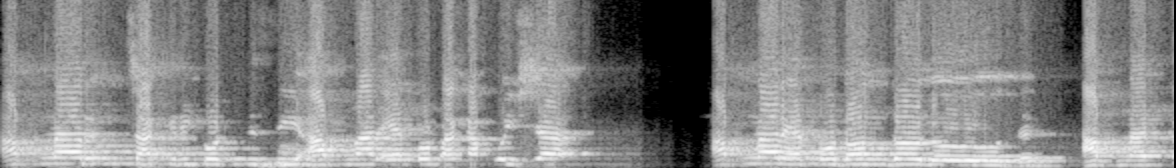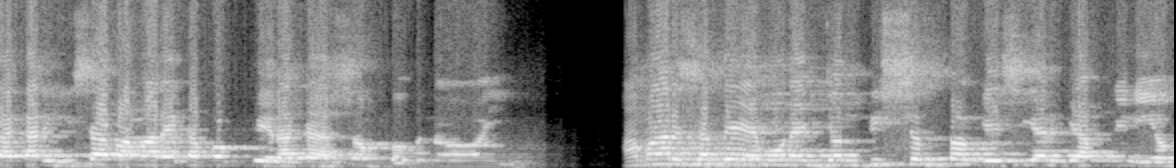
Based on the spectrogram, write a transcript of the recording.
আপনার চাকরি করতেছি, আপনার এত টাকা পয়সা, আপনার এত দ্বন্দ্ব লোধ আপনার টাকার হিসাব আমার একা পক্ষে রাখা সম্ভব নয়। আমার সাথে এমন একজন বিশ্বস্ত কেশিয়ারকে আপনি নিয়োগ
